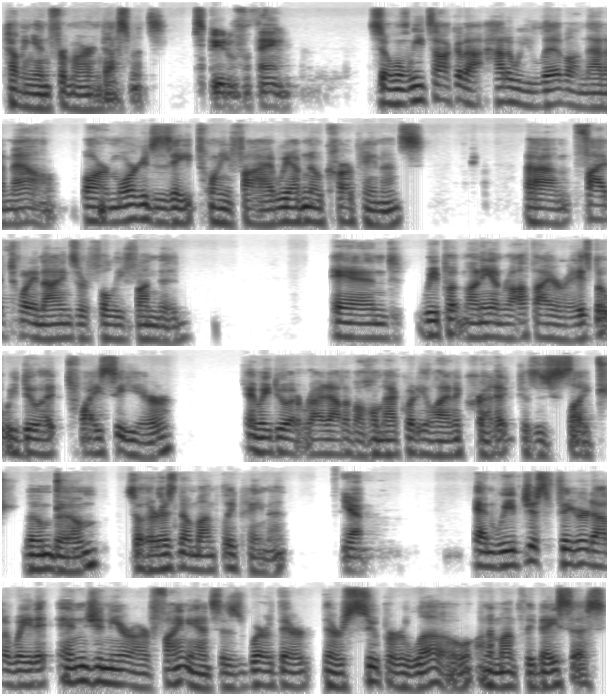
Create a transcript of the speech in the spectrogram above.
coming in from our investments. It's a beautiful thing. So when we talk about how do we live on that amount well, our mortgage is 825 we have no car payments. Um, 529s are fully funded. And we put money in roth iras but we do it twice a year. And we do it right out of a home equity line of credit because it's just like boom boom. So there is no monthly payment. Yep. And we've just figured out a way to engineer our finances where they're they're super low on a monthly basis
